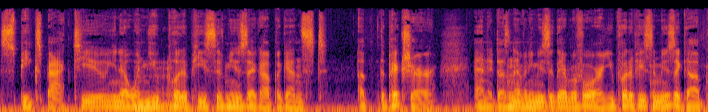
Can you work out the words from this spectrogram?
speaks back to you. You know, when you Mm-hmm. put a piece of music up against a, the picture and it doesn't have any music there before, you put a piece of music up,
